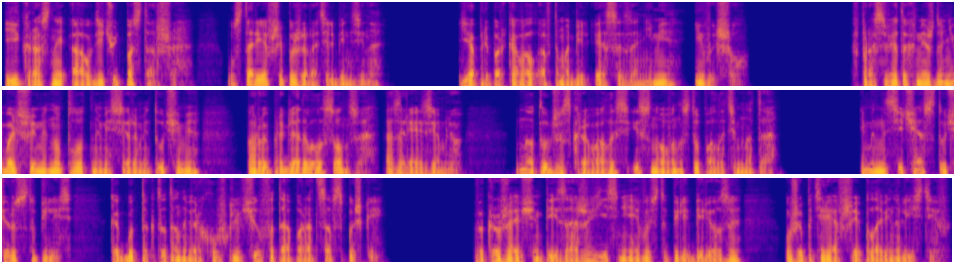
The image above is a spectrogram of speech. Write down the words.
и красный Audi чуть постарше, устаревший пожиратель бензина. Я припарковал автомобиль Эссы за ними и вышел. В просветах между небольшими, но плотными серыми тучами порой проглядывало солнце, озаряя землю, но тут же скрывалось и снова наступала темнота. Именно сейчас тучи расступились, как будто кто-то наверху включил фотоаппарат со вспышкой. В окружающем пейзаже яснее выступили березы, уже потерявшие половину листьев.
